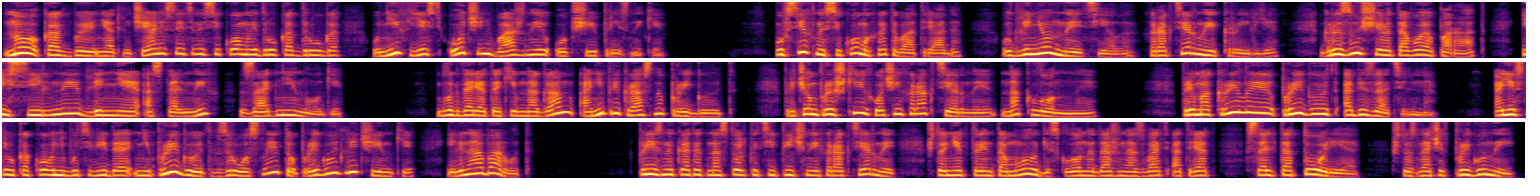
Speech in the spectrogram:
Но, как бы ни отличались эти насекомые друг от друга, у них есть очень важные общие признаки. У всех насекомых этого отряда удлиненное тело, характерные крылья, грызущий ротовой аппарат и сильные, длиннее остальных, задние ноги. Благодаря таким ногам они прекрасно прыгают, причем прыжки их очень характерные, наклонные. Прямокрылые прыгают обязательно. А если у какого-нибудь вида не прыгают взрослые, то прыгают личинки, или наоборот. Признак этот настолько типичный и характерный, что некоторые энтомологи склонны даже назвать отряд сальтатория, что значит прыгуны.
